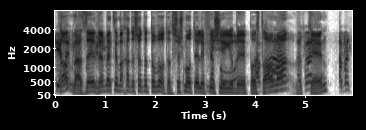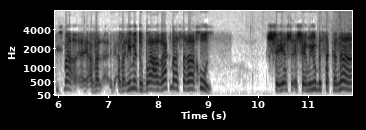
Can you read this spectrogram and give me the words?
זה, טוב, אז זה, זה בעצם החדשות הטובות, אז 600 אלף איש נכון, יהיו בפוסט טראומה, כן. אבל תשמע, אבל, אבל אם מדובר רק בעשרה אחוז, שיש, שהם יהיו בסכנה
